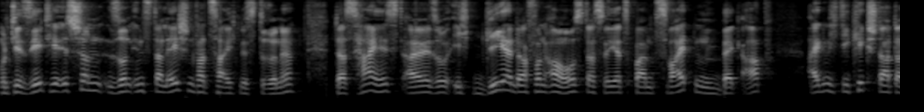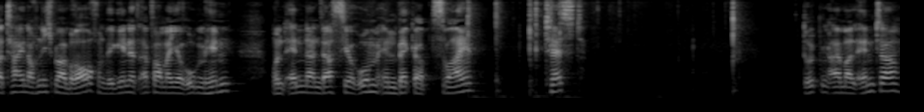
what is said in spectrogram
Und ihr seht, hier ist schon so ein Installation-Verzeichnis drin. Das heißt also, ich gehe davon aus, dass wir jetzt beim zweiten Backup eigentlich die Kickstart-Datei noch nicht mal brauchen. Wir gehen jetzt einfach mal hier oben hin und ändern das hier um in Backup 2. Test. Drücken einmal Enter.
